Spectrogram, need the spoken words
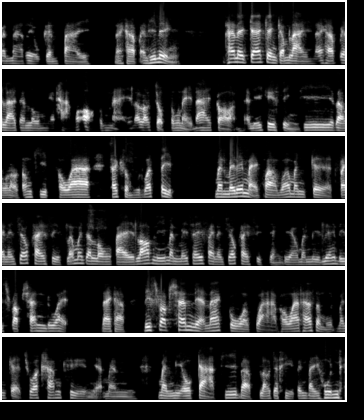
มันมาเร็วเกินไปนะครับ อันที่หนึ่งถ้าในแง่เก็งกำไรนะครับ เวลาจะลงเนี่ยถามว่าออกตรงไหน แล้วเราจบตรงไหนได้ก่อน อันนี้คือสิ่งที่เราเราต้องคิด เพราะว่าถ้าสมมุติว่าติด มันไม่ได้หมายความว่ามันเกิด financial crisis แล้วมันจะลงไปรอบนี้มันไม่ใช่ financial crisis อย่างเดียว มันมีเรื่อง disruption ด้วยนะครับ disruption เนี่ยน่ากลัวกว่า เพราะว่าถ้าสมมติมันเกิดชั่วข้ามคืนเนี่ยมันมันมีโอกาสที่แบบเราจะถือเป็นใบหุ้นแท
